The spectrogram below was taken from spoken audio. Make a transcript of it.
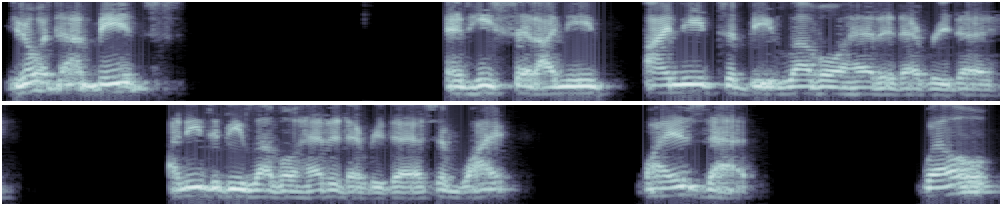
You know what that means? And he said, I need I need to be level headed every day. I need to be level headed every day. I said, why why is that? Well,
